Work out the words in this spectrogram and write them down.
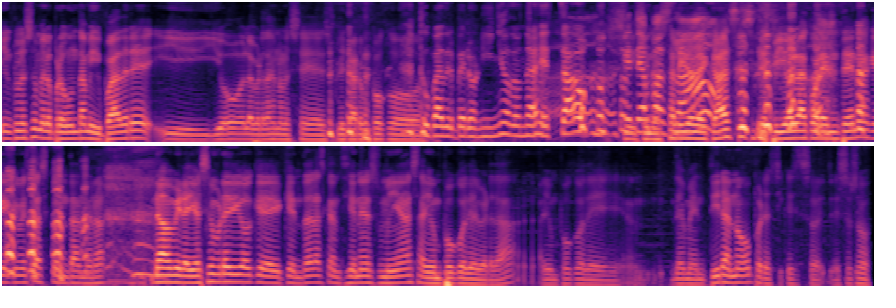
incluso me lo pregunta mi padre y yo la verdad no le sé explicar un poco... Tu padre, pero niño, ¿dónde has estado? Sí, ¿Qué te si ha no has salido de pasado? casa, si te pilló la cuarentena, ¿qué, qué me estás contando, no? No, mira, yo siempre digo que, que en todas las canciones mías hay un poco de verdad, hay un poco de, de mentira, ¿no? Pero sí que eso es eso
